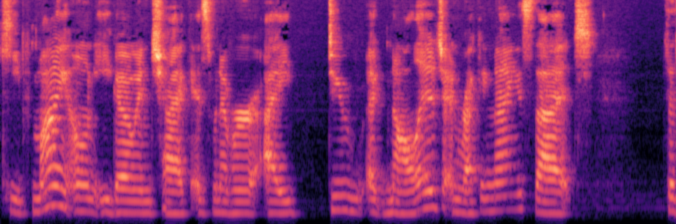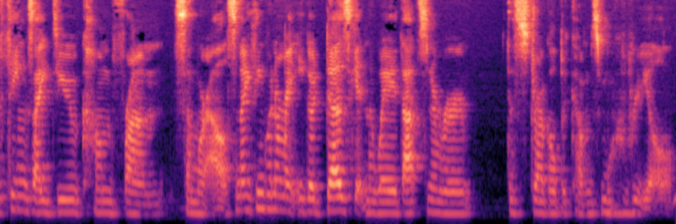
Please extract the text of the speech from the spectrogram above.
keep my own ego in check is whenever i do acknowledge and recognize that the things i do come from somewhere else and i think whenever my ego does get in the way that's whenever the struggle becomes more real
